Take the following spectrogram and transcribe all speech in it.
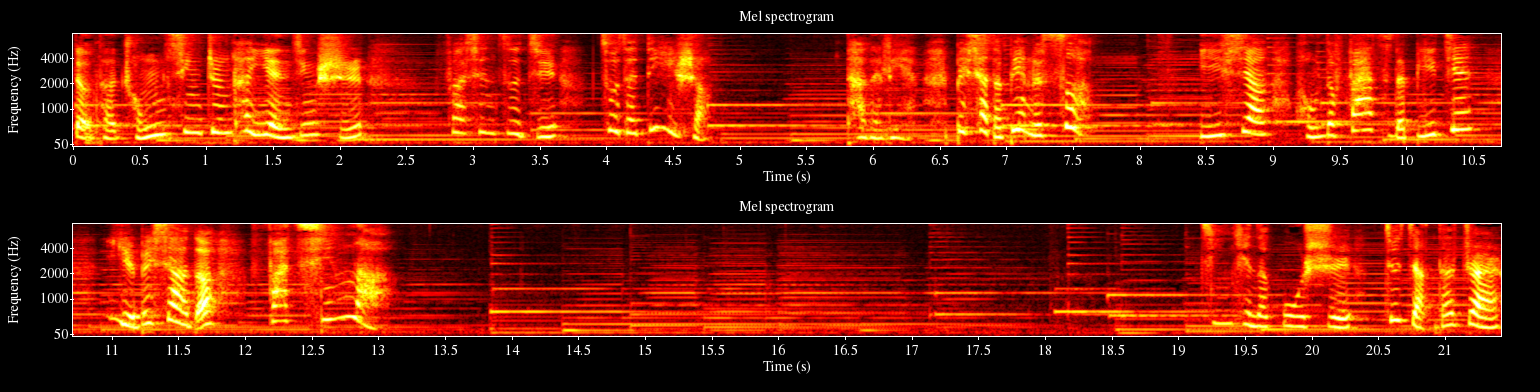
等他重新睁开眼睛时，发现自己坐在地上，他的脸被吓得变了色，一向红得发紫的鼻尖也被吓得发青了。天的故事就讲到这儿，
